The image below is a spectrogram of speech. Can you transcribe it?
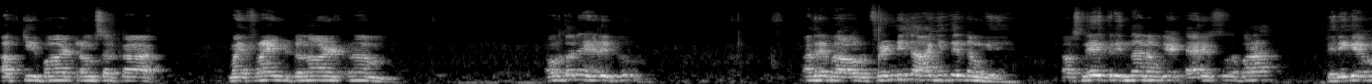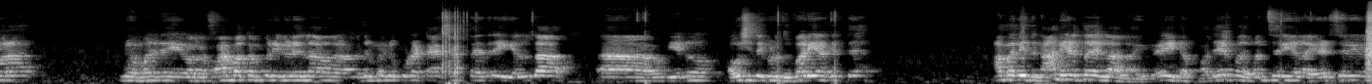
ಅಬ್ ಕಿ ಬಾರ್ ಟ್ರಂಪ್ ಸರ್ಕಾರ್. My friend Donald Trump. ಅವ್ರು ತಾನೇ ಹೇಳಿದ್ದು ಆದರೆ ಅವ್ರ ಫ್ರೆಂಡಿಂದ ಆಗಿದ್ದೆ ನಮಗೆ. ಅವ್ರ ಸ್ನೇಹಿತರಿಂದ ನಮಗೆ ಟ್ಯಾರಿಫ್ ಬರ, ತೆರಿಗೆ ಬರ. ಇವಾಗ ಫಾರ್ಮಾ ಕಂಪನಿಗಳೆಲ್ಲ ಅದ್ರ ಮೇಲೂ ಕೂಡ ಟ್ಯಾಕ್ಸ್ ಹಾಕ್ತಾ ಇದ್ರೆ ಈಗೆಲ್ಲ ಏನು ಔಷಧಿಗಳು ದುಬಾರಿ ಆಗುತ್ತೆ? ಆಮೇಲೆ ಇದು ನಾನು ಹೇಳ್ತಾ ಇಲ್ಲ ಅಲ್ಲ ಈಗ ಪದೇ ಪದೇ ಒಂದ್ ಸರಿ ಅಲ್ಲ, ಎರಡ್ ಸರಿ ಅಲ್ಲ,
